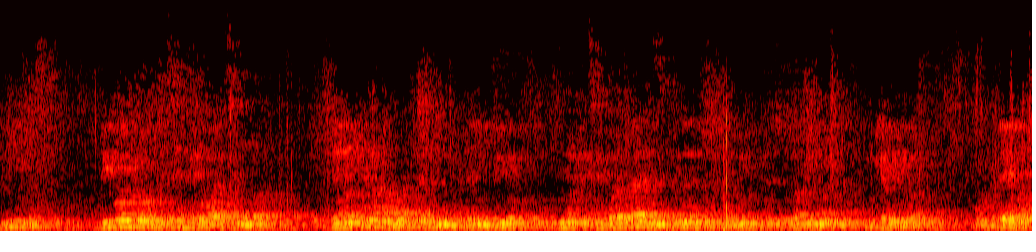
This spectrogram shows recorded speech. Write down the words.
Vivo, vivo yo, dice Jehová el Señor, que no quiero la muerte del, del impío, sino que se vuelva del impío de sus caminos, de su camino y que viva. Volveos,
